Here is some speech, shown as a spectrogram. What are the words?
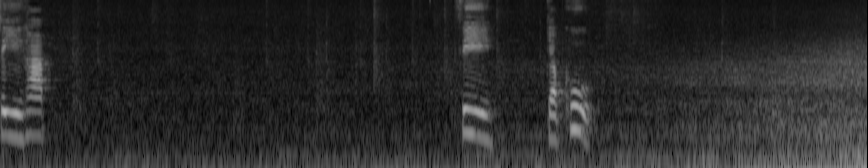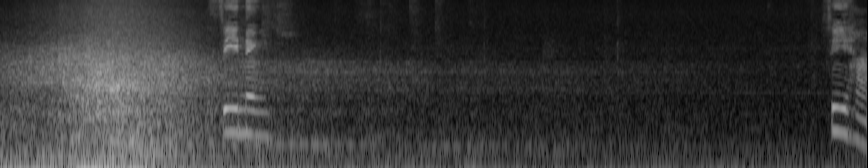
สี่ครับ สี่จับคู่สี่หนึ่งสี่ห้า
